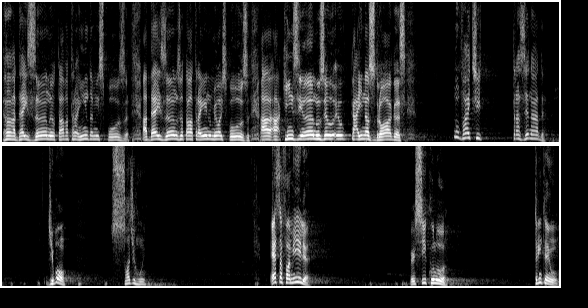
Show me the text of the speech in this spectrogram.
há dez anos eu estava traindo a minha esposa. Há dez anos eu estava traindo o meu esposo. Há, 15 anos eu, eu caí nas drogas. Não vai te trazer nada de bom, só de ruim. Essa família, versículo 31.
